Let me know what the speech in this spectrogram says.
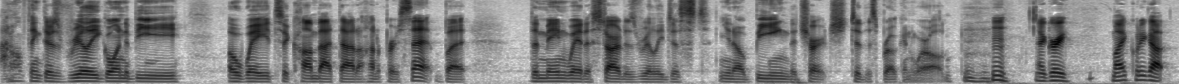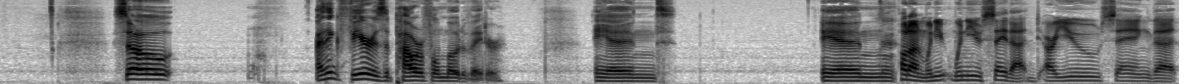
I don't think there's really going to be a way to combat that 100%, but the main way to start is really just, you know, being the church to this broken world. Hmm, I agree. Mike, what do you got? So I think fear is a powerful motivator. And and Hold on. When you when you say that, are you saying that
